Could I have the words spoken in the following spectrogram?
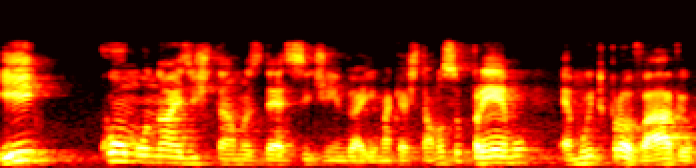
E como nós estamos decidindo aí uma questão no Supremo, é muito provável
